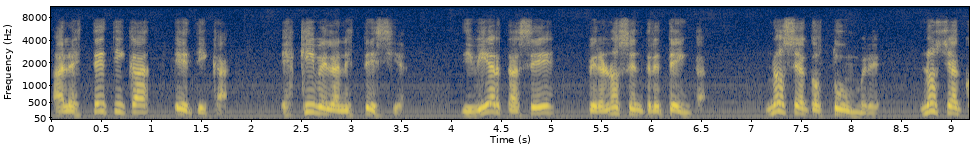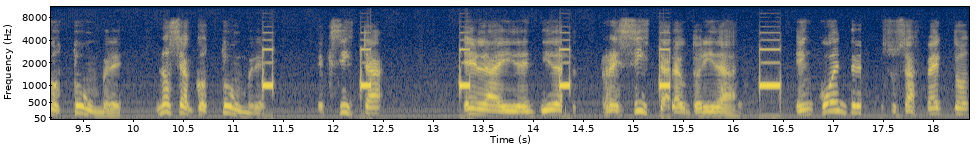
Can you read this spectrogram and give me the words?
A la estética, ética. Esquive la anestesia. Diviértase, pero no se entretenga. No se acostumbre, no se acostumbre, no se acostumbre. Exista en la identidad resista a la autoridad, encuentre sus afectos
